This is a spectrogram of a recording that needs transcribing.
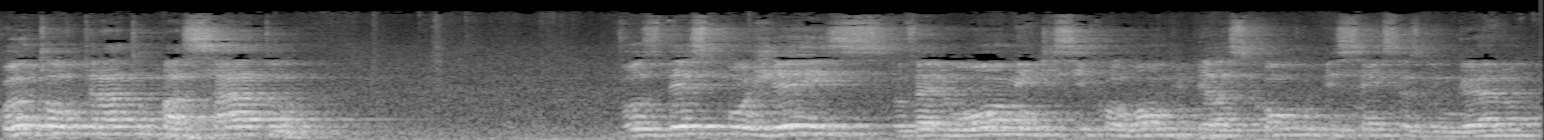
Quanto ao trato passado, vos despojeis do velho homem que se corrompe pelas concupiscências do engano,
